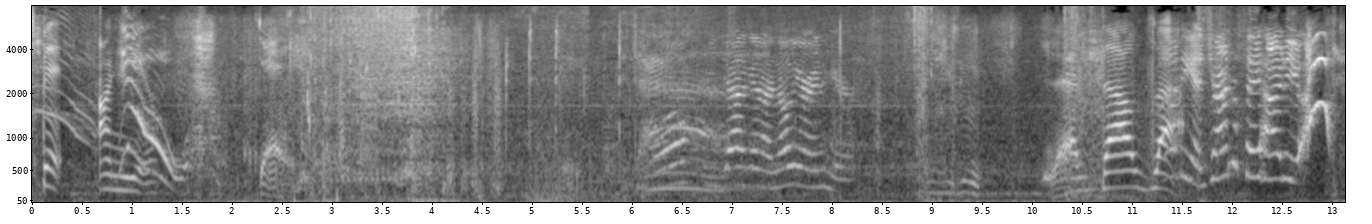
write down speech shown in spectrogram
Spit on you. No! Yay. Green Dragon, I know you're in here. You do it. La la la. Honey, I'm trying to say hi to you. Ah!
